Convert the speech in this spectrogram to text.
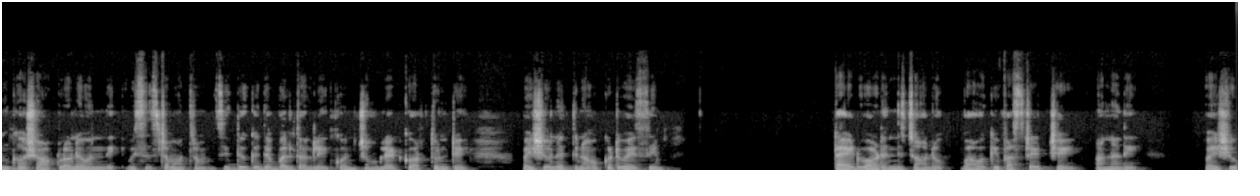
ఇంకా షాక్లోనే ఉంది. విశిష్ట మాత్రం సిద్ధుకి దెబ్బలు తగిలి కొంచెం బ్లడ్ కారుతుంటే వైషు నెత్తిన ఒక్కటి వేసి టైడ్ వాడింది చాలు. బావకి ఫస్ట్ ఎయిడ్ చేయి అన్నది. వైషు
